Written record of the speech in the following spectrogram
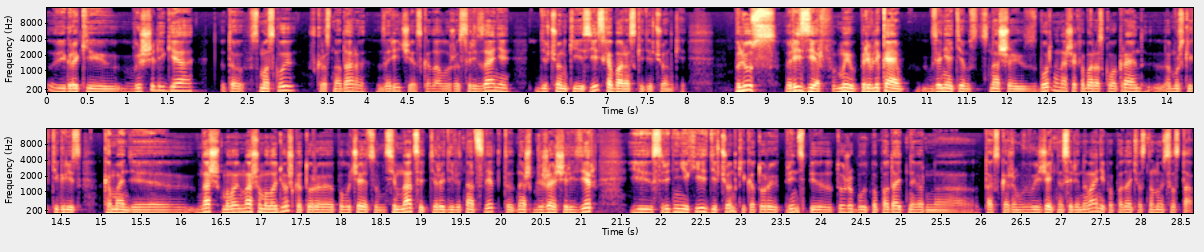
игроки высшей лиги А, это с Москвы, с Краснодара, Заречья, я сказал уже, с Рязани. Девчонки есть, есть хабаровские девчонки. Плюс резерв. Мы привлекаем к занятиям с нашей сборной, нашей Хабаровского края, Амурских тигриц, команде наш, нашу молодежь, которая получается 17-19 лет, это наш ближайший резерв, и среди них есть девчонки, которые, в принципе, тоже будут попадать, наверное, так скажем, выезжать на соревнования, попадать в основной состав.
